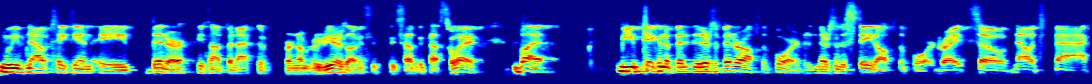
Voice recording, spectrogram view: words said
we've now taken a bidder. He's not been active for a number of years, obviously, because he sadly passed away. But you've taken a bit. There's a bidder off the board, and there's an estate off the board, right? So now it's back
